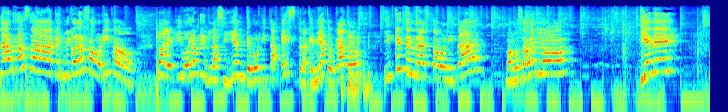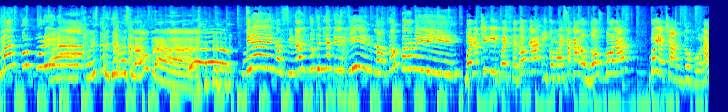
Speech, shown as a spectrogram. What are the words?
La rosa, que es mi color favorito. Vale, y voy a abrir la siguiente bolita extra que me ha tocado. ¿Y qué tendrá esta bolita? Vamos a verlo. Tiene más purpurina. ¡Ah! Pues te llevas la otra. Bien, al final no tenía que elegir las dos para mí. Bueno, chiqui, pues te toca y como he sacado dos bolas, voy a echar dos bolas.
